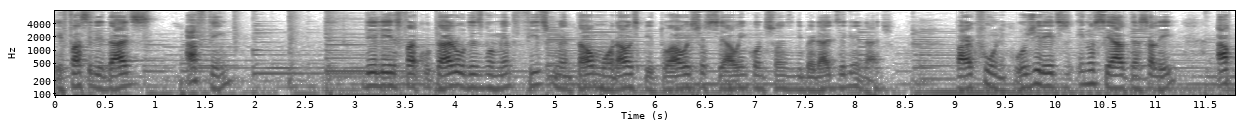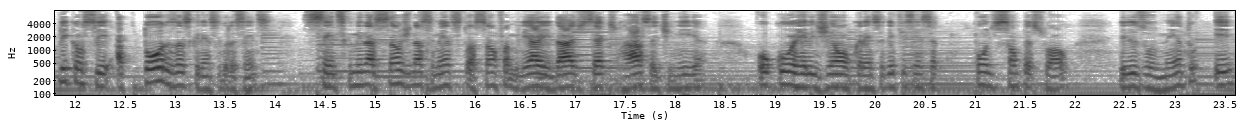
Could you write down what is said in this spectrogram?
e facilidades a fim de lhes facultar o desenvolvimento físico, mental, moral, espiritual e social em condições de liberdade e dignidade. Parágrafo único. Os direitos enunciados nessa lei aplicam-se a todas as crianças e adolescentes, sem discriminação de nascimento, situação familiar, idade, sexo, raça, etnia, ou cor, religião ou crença, deficiência, condição pessoal de desenvolvimento e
